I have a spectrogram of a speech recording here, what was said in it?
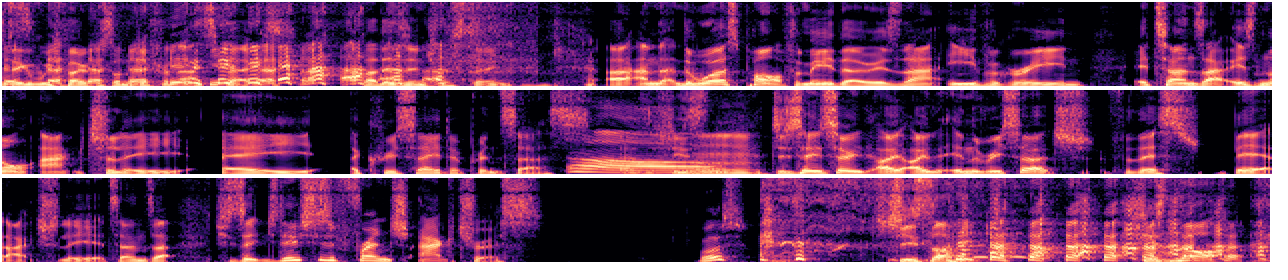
Interesting. We focus on different aspects. that is interesting. Uh, and the worst part for me, though, is that Eva Green. It turns out is not actually a a Crusader princess. She's so. so I, I, in the research for this bit, actually, it turns out she's. A, do you know she's a French actress? What? She's like. she's not.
